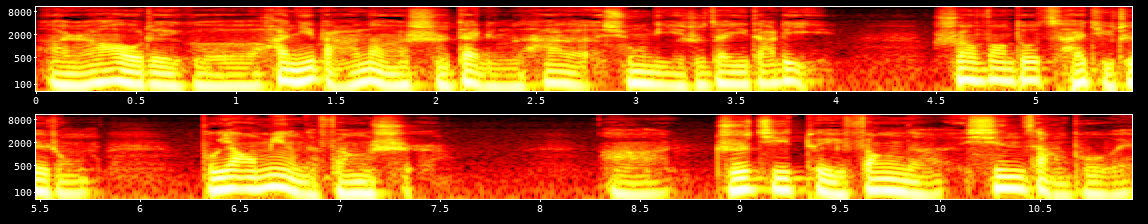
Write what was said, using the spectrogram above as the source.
啊。然后这个汉尼拔呢是带领着他的兄弟一直在意大利，双方都采取这种不要命的方式啊，直击对方的心脏部位，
